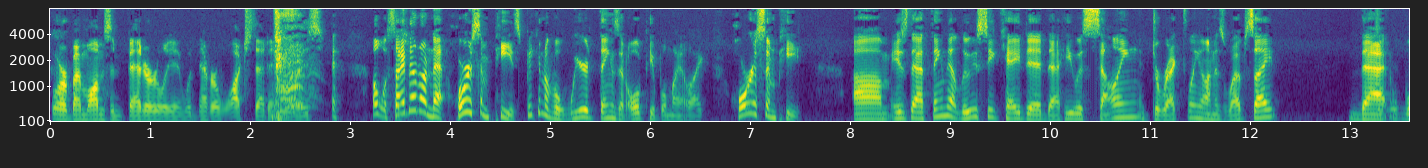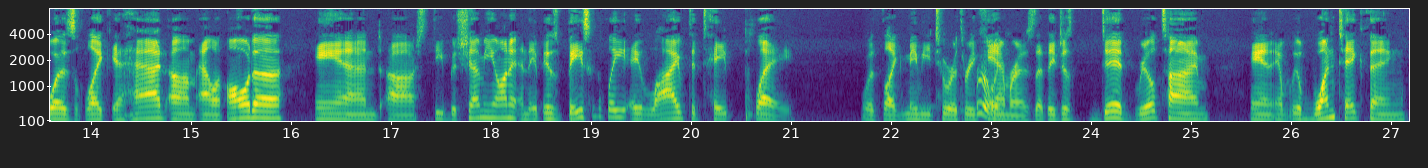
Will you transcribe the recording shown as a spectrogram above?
Or my mom's in bed early and would never watch that anyways. oh, well, side note on that, Horace and Pete. Speaking of a weird things that old people might like, Horace and Pete um, is that thing that Louis C.K. did that he was selling directly on his website. That was like it had um, Alan Alda and uh, Steve Buscemi on it, and it was basically a live to tape play with like maybe two or three Really? cameras that they just did real time and it one take thing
